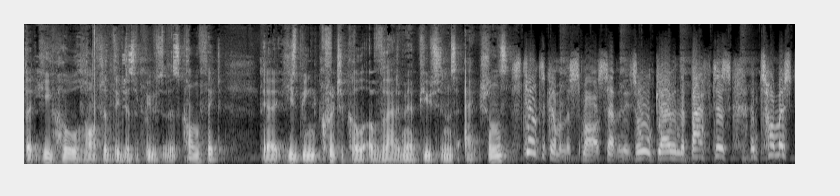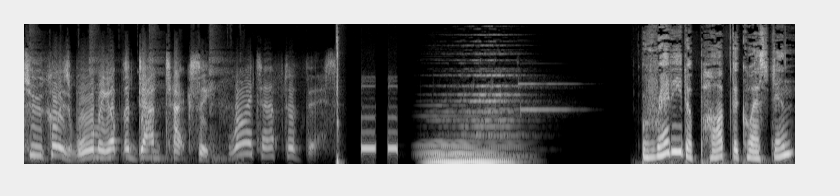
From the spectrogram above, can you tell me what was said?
that he wholeheartedly disapproves of this conflict. Uh, he's been critical of Vladimir Putin's actions. Still to come on the Smart 7, it's all go in the BAFTAs, and Thomas Tuchel is warming up the dad taxi. Right after this. Ready to pop the question?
